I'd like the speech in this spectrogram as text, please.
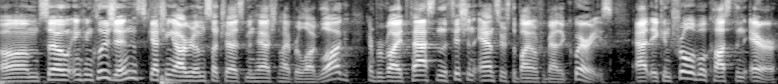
Um, so in conclusion, sketching algorithms such as MinHash and hyperloglog can provide fast and efficient answers to bioinformatic queries at a controllable cost and error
